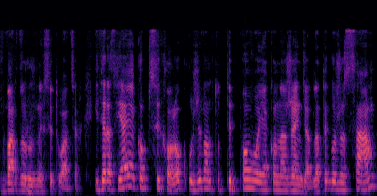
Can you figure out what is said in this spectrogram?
w bardzo różnych sytuacjach. I teraz ja jako psycholog używam to typowo jako narzędzia, dlatego że sam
